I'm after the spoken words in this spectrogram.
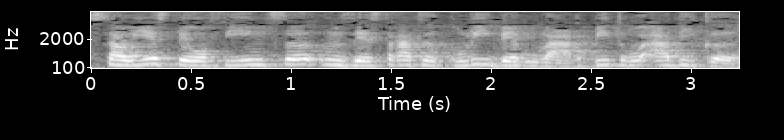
sau este o ființă înzestrată cu liberul arbitru, adică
